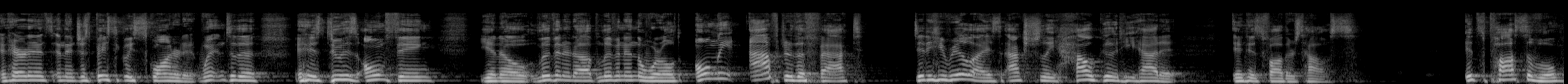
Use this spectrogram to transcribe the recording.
inheritance and then just basically squandered it. Went into the, his, do his own thing, you know, living it up, living in the world. Only after the fact did he realize actually how good he had it in his father's house. It's possible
